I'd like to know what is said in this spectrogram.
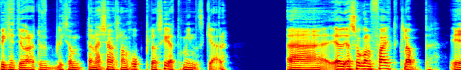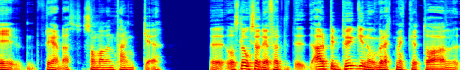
Vilket gör att du, liksom, den här känslan av hopplöshet minskar. Uh, jag, jag såg om Fight Club i fredags som av en tanke. Uh, och slogs av det för att eh, Arpi bygger nog rätt mycket av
